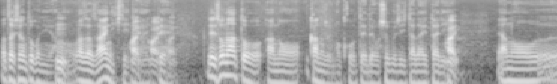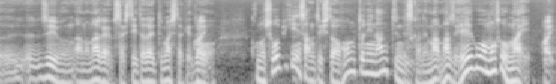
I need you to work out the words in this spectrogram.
私のところにあの、うん、わざわざ会いに来ていただいて、でその後あの彼女の公邸でお食事いただいたり、はい、あの随分あの仲良くさせていただいてましたけど、はい、このショーピキンさんという人は本当に何て言うんですかね、ままず英語はものすごくうまい、はい、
